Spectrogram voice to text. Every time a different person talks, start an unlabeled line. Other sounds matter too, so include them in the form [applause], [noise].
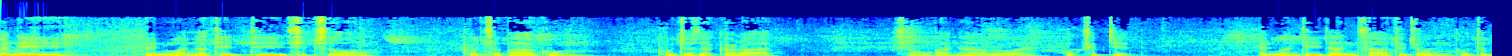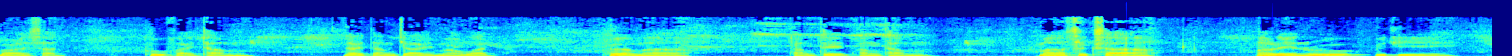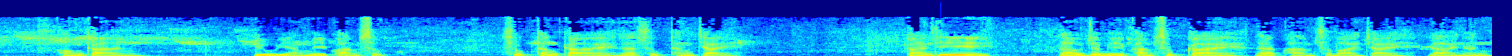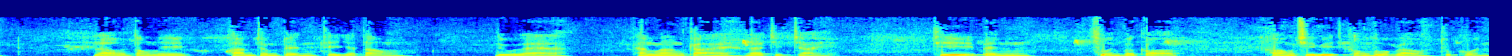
วันนี้เป็นวันอาทิตย์ที่ 12 พฤษภาคม พุทธศักราช 2567 เป็นวันที่ท่านสาธุชนพุทธบริษัท ผู้ฝ่ายธรรม ได้ตั้งใจมาวัด เพื่อมาฟังเทศฟังธรรม มาศึกษา มาเรียนรู้วิธี ของการอยู่อย่างมีความสุข สุขทั้งกายและสุขทั้งใจ การที่เราจะมีความสุขกายและความสบายใจได้นั้น เราต้องมีความจำเป็นที่จะต้องดูแลทั้งร่างกายและจิตใจ ที่เป็นส่วนประกอบของชีวิตของพวกเราทุกคน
